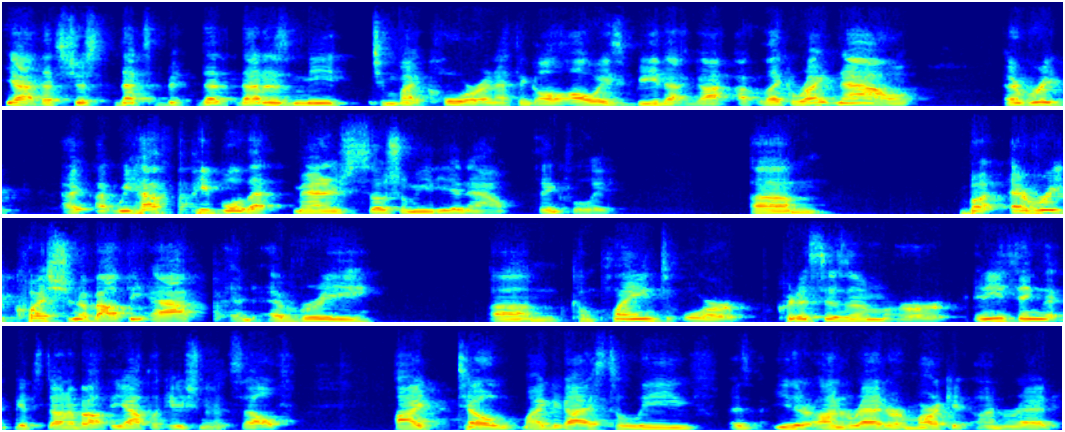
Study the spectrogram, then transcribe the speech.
yeah, that's just that's that that is me to my core, and I think I'll always be that guy. Like right now, every I, I, we have people that manage social media now, thankfully. Um, but every question about the app and every um, complaint or criticism or anything that gets done about the application itself, I tell my guys to leave as either unread or mark it unread,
